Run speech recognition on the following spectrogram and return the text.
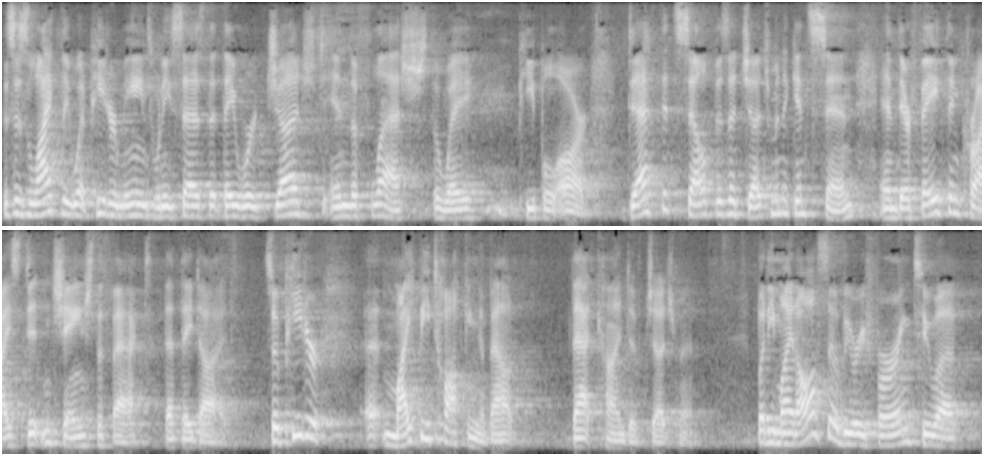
This is likely what Peter means when he says that they were judged in the flesh the way people are. Death itself is a judgment against sin, and their faith in Christ didn't change the fact that they died. So Peter uh, might be talking about that kind of judgment. But he might also be referring to a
